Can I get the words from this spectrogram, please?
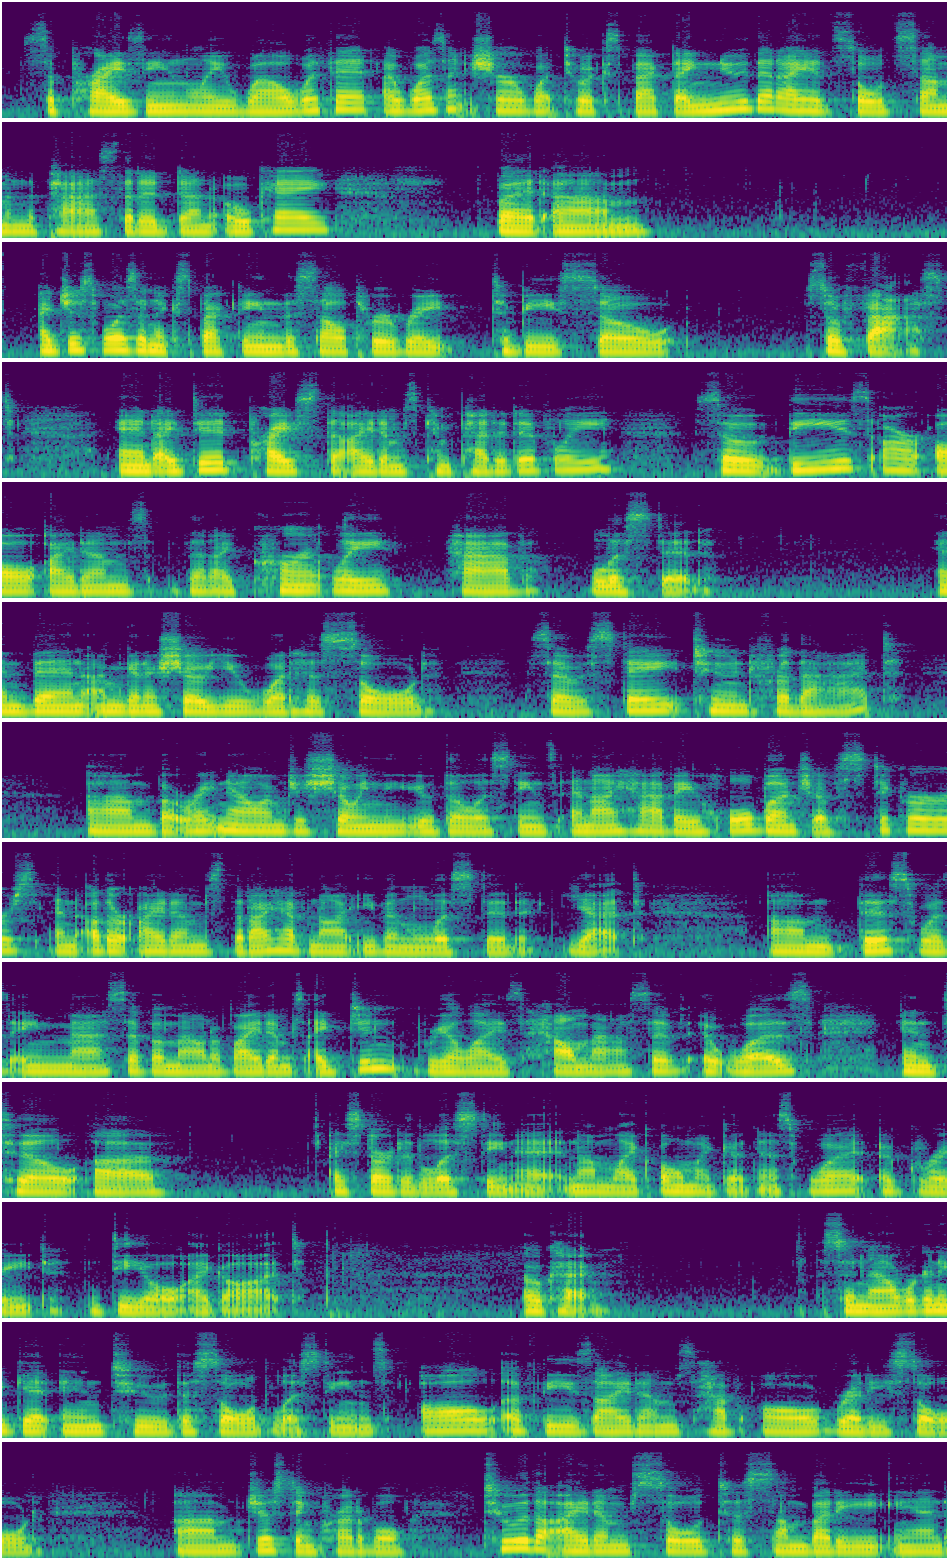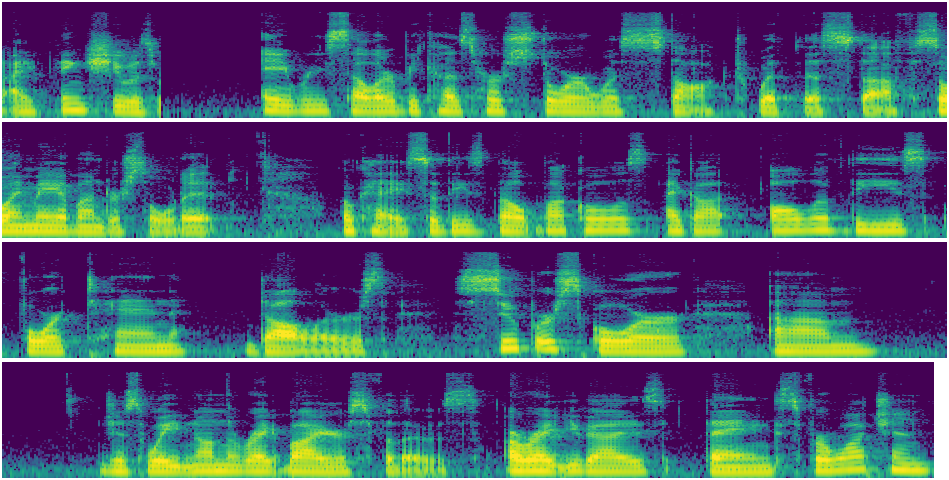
surprisingly well with it. I wasn't sure what to expect. I knew that I had sold some in the past that had done okay, but um, I just wasn't expecting the sell-through rate to be so so fast. And I did price the items competitively. So these are all items that I currently have listed. And then I'm going to show you what has sold. So stay tuned for that. Um, but right now I'm just showing you the listings and I have a whole bunch of stickers and other items that I have not even listed yet. Um, this was a massive amount of items. I didn't realize how massive it was until uh, I started listing it and I'm like, oh my goodness, what a great deal I got. Okay, so now we're gonna get into the sold listings. All of these items have already sold. Um, just incredible. Two of the items sold to somebody, and I think she was a reseller because her store was stocked with this stuff. So I may have undersold it. Okay, so these belt buckles, I got all of these for $10. Super score. Um, just waiting on the right buyers for those. All right, you guys, thanks for watching.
